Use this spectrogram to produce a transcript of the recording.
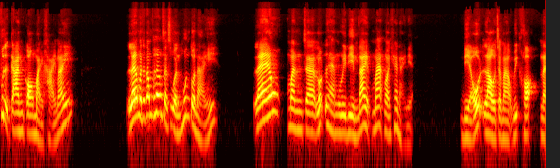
ผู้จัดการกองใหม่ขายไหม แล้วมันจะต้องเพิ่มสัดส่วนหุ้นตัวไหน แล้วมันจะลดแรงรีดีมได้มากน้อยแค่ไหนเนี่ย เดี๋ยวเราจะมาวิเคราะห์ใน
